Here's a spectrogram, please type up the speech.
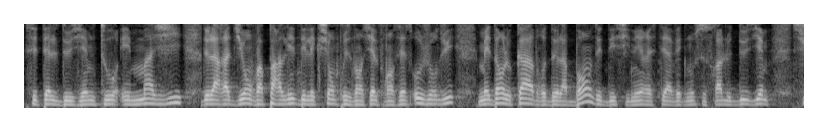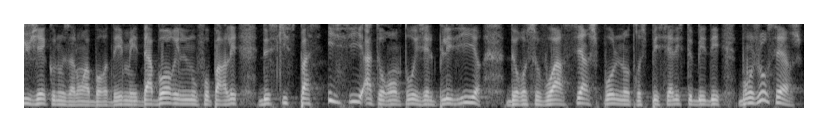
c'était le deuxième tour et magie de la radio. On va parler d'élections présidentielles françaises aujourd'hui, mais dans le cadre de la bande dessinée. Restez avec nous, ce sera le deuxième sujet que nous allons aborder. Mais d'abord, il nous faut parler de ce qui se passe ici à Toronto et j'ai le plaisir de recevoir Serge Paul, notre spécialiste BD. Bonjour Serge.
